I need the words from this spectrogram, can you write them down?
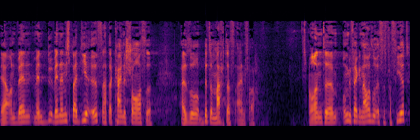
Ja, und wenn, wenn, du, wenn er nicht bei dir ist, dann hat er keine Chance. Also bitte mach das einfach. Und äh, ungefähr genauso ist es passiert.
